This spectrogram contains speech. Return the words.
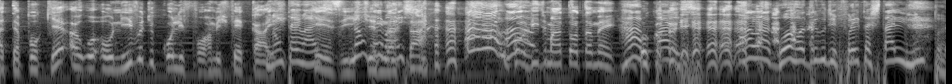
Até porque o, o nível de coliformes fecais Não tem mais, que existe não tem mais. tá- o ah. Covid matou também. Rapaz, a Lagoa Rodrigo de Freitas tá limpa.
